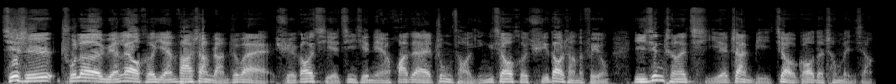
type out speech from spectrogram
其实，除了原料和研发上涨之外，雪糕企业近些年花在种草营销和渠道上的费用，已经成了企业占比较高的成本项。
